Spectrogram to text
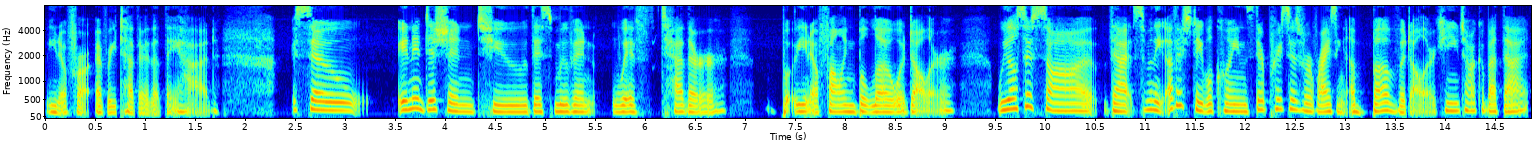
you know, for every tether that they had. So in addition to this movement with Tether, you know, falling below a dollar, we also saw that some of the other stablecoins, their prices were rising above a dollar. Can you talk about that?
